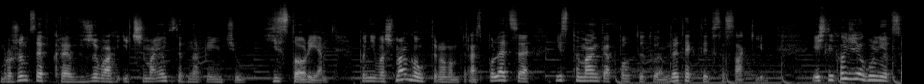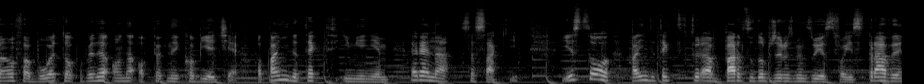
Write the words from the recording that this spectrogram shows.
mrożące w krew w żyłach i trzymające w napięciu historie. Ponieważ mangą, którą wam teraz polecę, jest to manga pod tytułem Detektyw Sasaki. Jeśli chodzi ogólnie o całą fabułę, to opowiada ona o pewnej kobiecie, o pani detektyw imieniem Rena Sasaki. Jest to pani detektyw, która bardzo dobrze rozwiązuje swoje sprawy,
